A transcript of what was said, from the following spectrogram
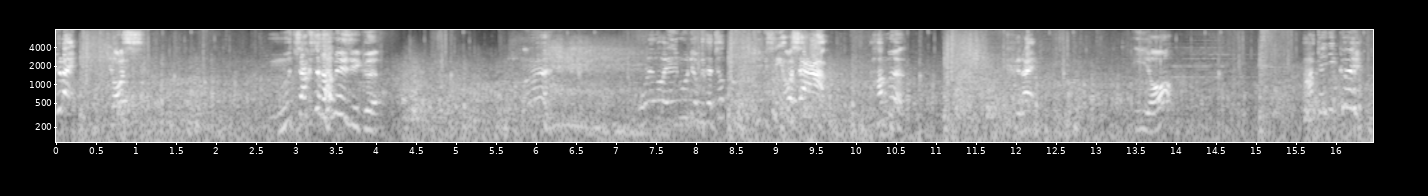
くらい。よし。むちゃくちゃダメージいく。うん。俺のエイム力じゃちょっと厳しい。よっしゃ。半分。くらい。いいよ。当てにくい。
